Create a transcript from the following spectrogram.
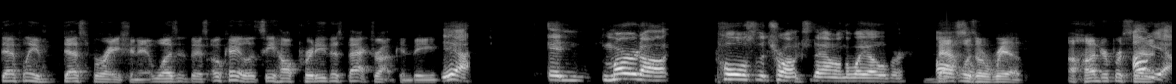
definitely desperation. It wasn't this. Okay, let's see how pretty this backdrop can be. Yeah, and Murdoch pulls the trunks down on the way over. That awesome. was a rib. A hundred percent. Oh yeah,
